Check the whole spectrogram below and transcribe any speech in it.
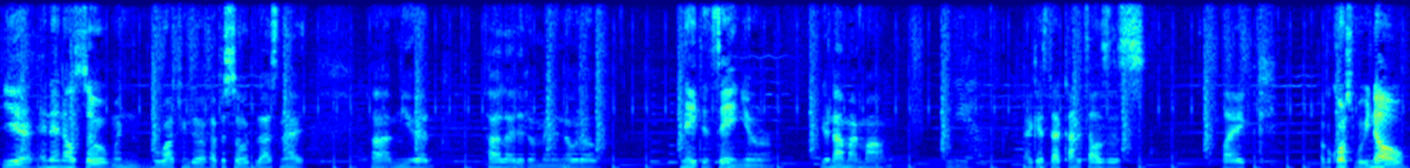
Yeah, and then also when we're watching the episode last night, um, you had highlighted or made a note of Nathan saying you're you're not my mom. Yeah. I guess that kind of tells us, like, of course we know,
